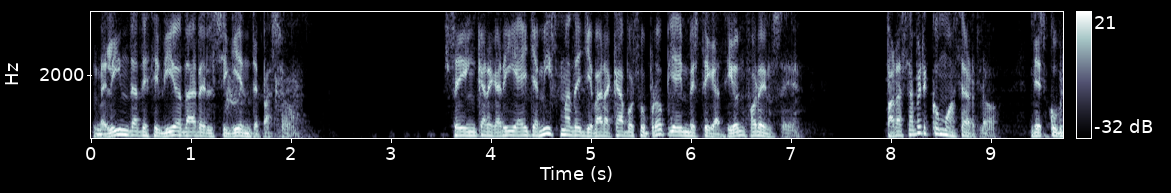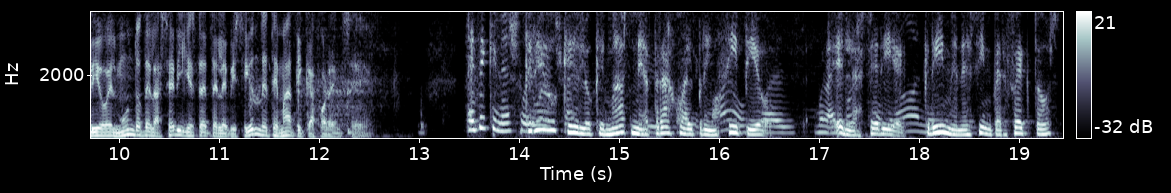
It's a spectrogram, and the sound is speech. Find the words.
Melinda decidió dar el siguiente paso. Se encargaría ella misma de llevar a cabo su propia investigación forense. Para saber cómo hacerlo, descubrió el mundo de las series de televisión de temática forense. Creo que lo que más me atrajo al principio, en la serie Crímenes Imperfectos,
